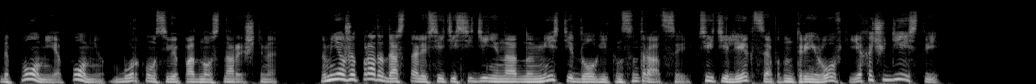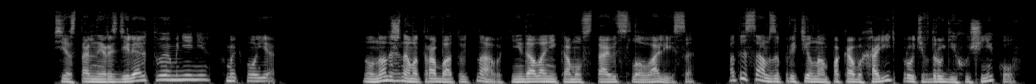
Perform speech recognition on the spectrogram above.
«Да помню, я помню», — буркнул себе под нос Нарышкина. «Но меня уже правда достали все эти сидения на одном месте и долгие концентрации, все эти лекции, а потом тренировки. Я хочу действий». «Все остальные разделяют твое мнение?» — хмыкнул я. «Ну, надо же нам отрабатывать навыки», — не дала никому вставить слово Алиса. «А ты сам запретил нам пока выходить против других учеников».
